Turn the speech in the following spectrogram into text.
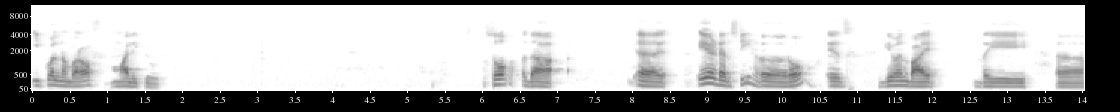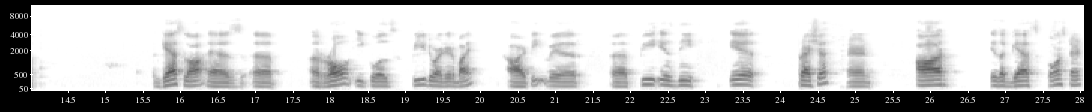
equal number of molecules. So the uh, air density uh, rho is given by the uh, gas law as uh, rho equals P divided by RT where uh, P is the air pressure and R is a gas constant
